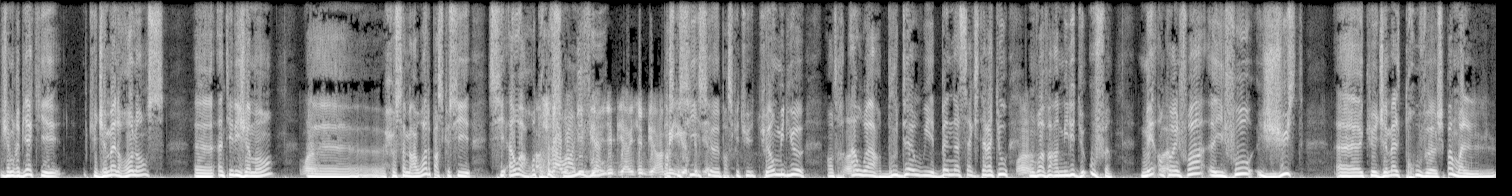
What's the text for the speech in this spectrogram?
j'aimerais bien que Jamal relance euh, intelligemment Ouais. euh, Awar parce que si si Awar Ah, retrouve c'est son il est niveau, bien, il est bien, il est bien. parce que si, parce que tu, tu es au milieu entre. Awar, Boudaoui, Ben Nasser, etc. Et tout, on va avoir un milieu de ouf. Mais encore une fois, il faut juste que Jamal trouve, je sais pas moi, le,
